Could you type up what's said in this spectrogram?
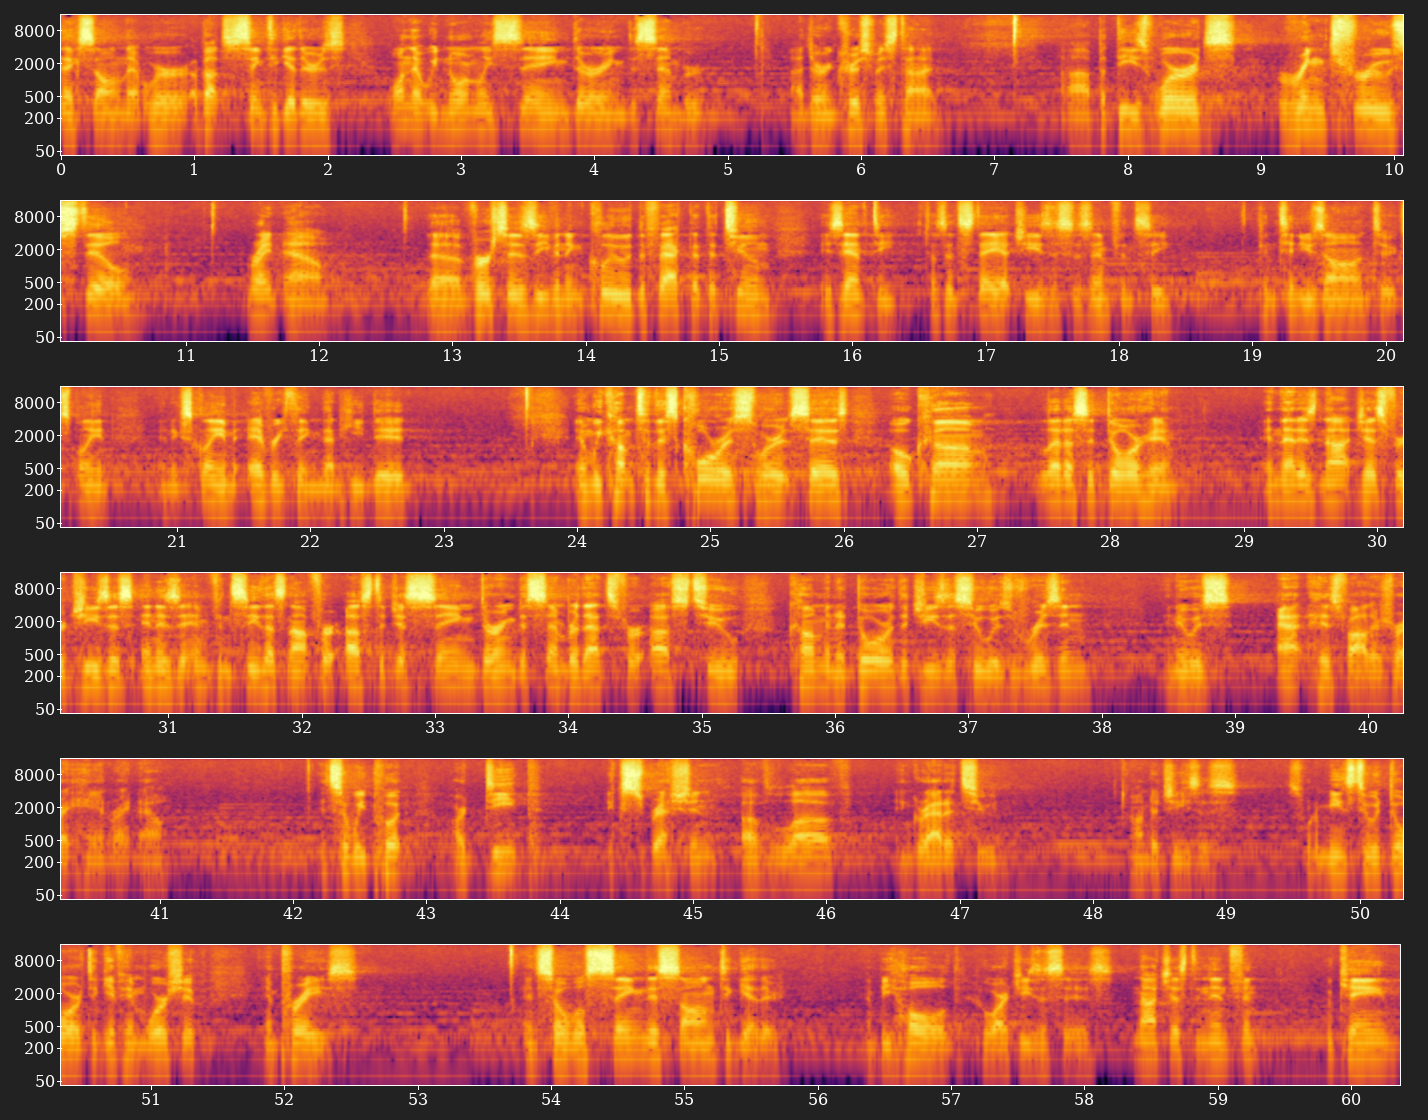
Next song that we're about to sing together is one that we normally sing during December, uh, during Christmas time. Uh, but these words ring true still right now. The verses even include the fact that the tomb is empty, doesn't stay at Jesus' infancy, continues on to explain and exclaim everything that he did. And we come to this chorus where it says, Oh, come, let us adore him. And that is not just for Jesus in his infancy. That's not for us to just sing during December. That's for us to come and adore the Jesus who is risen and who is at his Father's right hand right now. And so we put our deep expression of love and gratitude onto Jesus. That's what it means to adore, to give him worship and praise. And so we'll sing this song together and behold who our Jesus is. Not just an infant who came,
